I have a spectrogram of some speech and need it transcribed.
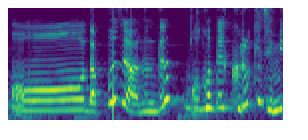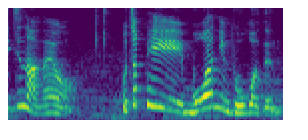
어, 나쁘지 않은 듯? 뭐, 근데 그렇게 재밌지는 않아요. 어차피 모아님 도거든.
